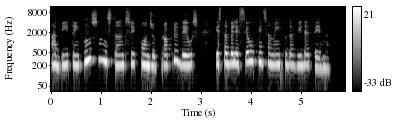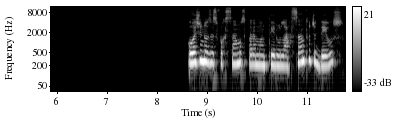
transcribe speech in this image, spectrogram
habitem um só instante onde o próprio Deus estabeleceu o pensamento da vida eterna. Hoje nos esforçamos para manter o lar santo de Deus,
